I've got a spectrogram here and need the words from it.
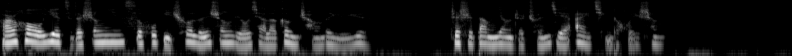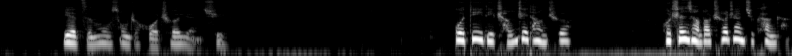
而后，叶子的声音似乎比车轮声留下了更长的余韵，这是荡漾着纯洁爱情的回声。叶子目送着火车远去。我弟弟乘这趟车，我真想到车站去看看。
